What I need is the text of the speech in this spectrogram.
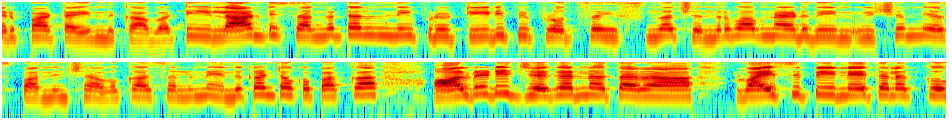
ఏర్పాటు అయింది కాబట్టి ఇలాంటి సంఘటనల్ని ఇప్పుడు టీడీపీ ప్రోత్సహిస్తుందా? చంద్రబాబు నాయుడు దీని విషయం మీద స్పందించే అవకాశాలు ఉన్నాయి. ఎందుకంటే ఒక పక్క ఆల్రెడీ జగన్ తన వైసీపీ నేతలకు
